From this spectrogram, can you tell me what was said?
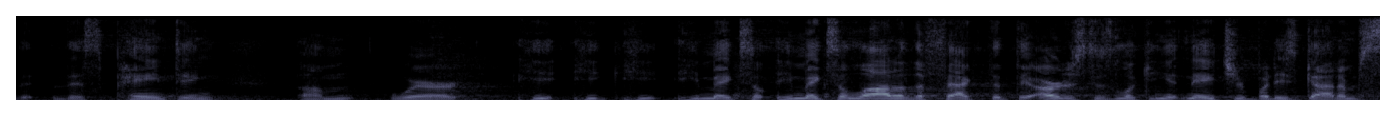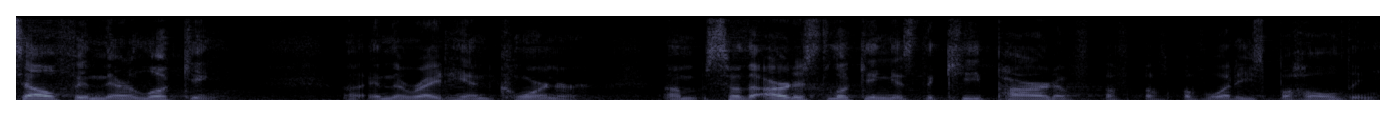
th- this painting um, where he, he, he, he, makes a, he makes a lot of the fact that the artist is looking at nature, but he's got himself in there looking uh, in the right-hand corner. Um, so the artist looking is the key part of, of, of what he's beholding.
